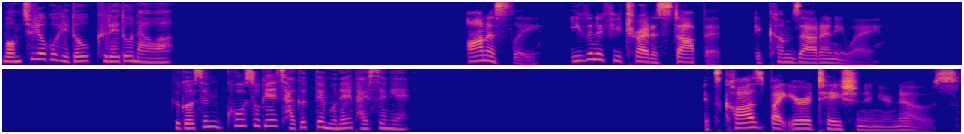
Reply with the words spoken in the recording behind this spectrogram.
멈추려고 해도 그래도 나와. Honestly, even if you try to stop it, it comes out anyway. 그것은 코 속의 자극 때문에 발생해. It's caused by irritation in your nose.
